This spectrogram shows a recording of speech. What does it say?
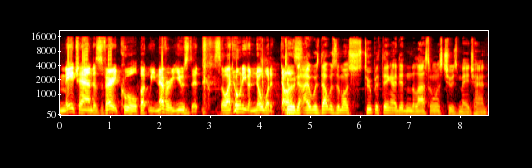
Mage Hand is very cool, but we never used it, so I don't even know what it does. Dude, I was that was the most stupid thing I did in the last one was choose Mage Hand.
